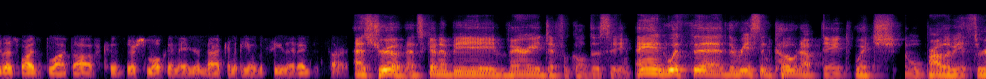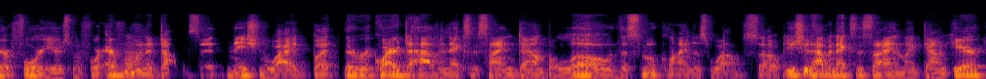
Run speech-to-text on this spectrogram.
that's why it's blocked off because they're smoking there. You're not going to be able to see that exit sign. That's true. That's going to be very difficult to see. And with the the recent code update, which will probably be three or four years before everyone mm-hmm. adopts it nationwide, but they're required to have an exit sign down below the smoke line as well. So you should have an exit sign like down here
